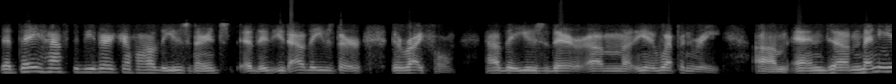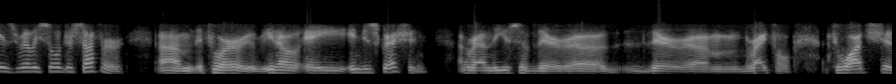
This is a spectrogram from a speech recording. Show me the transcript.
that they have to be very careful how they use their uh, how they use their their rifle how they use their um, weaponry. Um, and uh, many Israeli soldiers suffer um, for you know a indiscretion around the use of their uh, their um, rifle. To watch uh,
